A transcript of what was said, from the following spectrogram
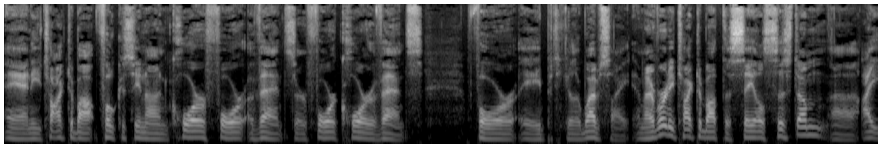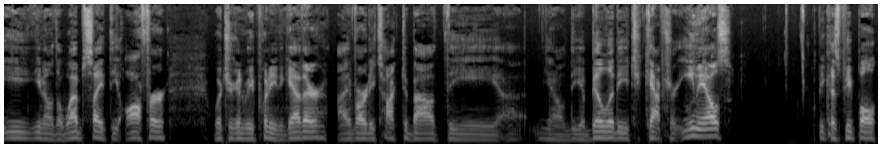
and he talked about focusing on core four events or four core events for a particular website. And I've already talked about the sales system, uh, i.e., you know, the website, the offer, what you're going to be putting together. I've already talked about the, uh, you know, the ability to capture emails because people,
